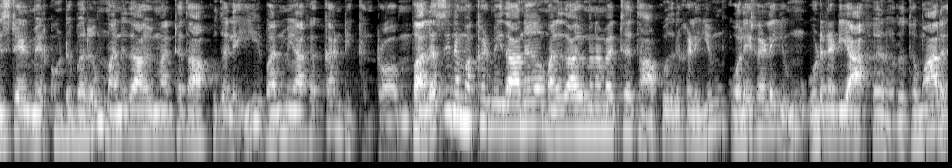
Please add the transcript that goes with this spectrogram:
இஸ்ரேல் மேற்கொண்டு வரும் மனிதாபிமற்ற தாக்குதலை வன்மையாக கண்டிக்கின்றோம். பலஸ்தீன மக்கள் மீதான மனிதாபிமானமற்ற தாக்குதல்களையும் கொலைகளையும் உடனடியாக நிறுத்துமாறு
